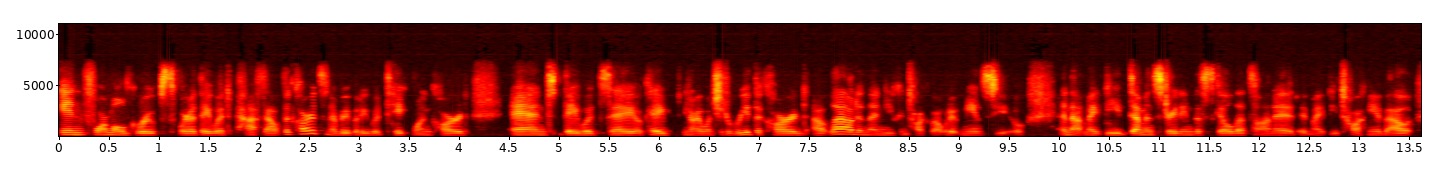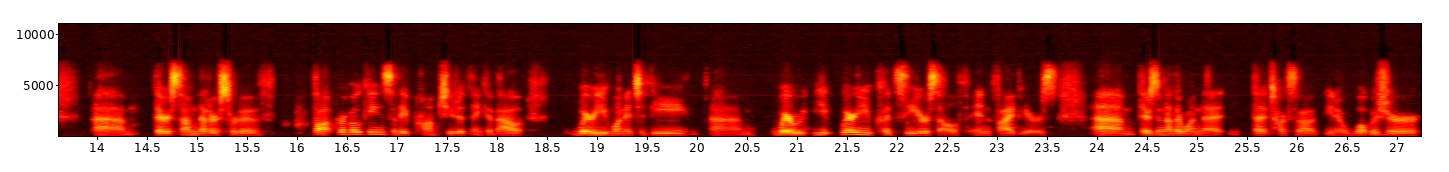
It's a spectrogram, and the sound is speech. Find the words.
informal groups where they would pass out the cards and everybody would take one card and they would say okay you know i want you to read the card out loud and then you can talk about what it means to you and that might be demonstrating the skill that's on it it might be talking about um, there are some that are sort of thought provoking so they prompt you to think about where you wanted to be, um, where you where you could see yourself in five years. Um, there's another one that that talks about, you know, what was your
